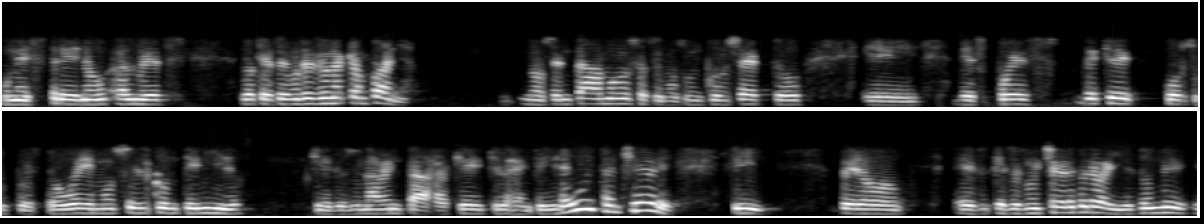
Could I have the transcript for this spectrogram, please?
un estreno al mes, lo que hacemos es una campaña. Nos sentamos, hacemos un concepto, eh, después de que, por supuesto, vemos el contenido, que eso es una ventaja que, que la gente dice, uy, tan chévere, sí, pero es- eso es muy chévere, pero ahí es donde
